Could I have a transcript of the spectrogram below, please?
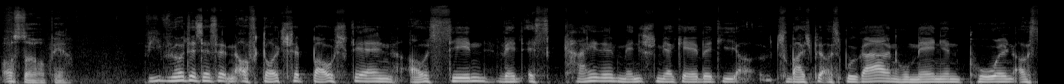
Osteuropäer. Wie würde das denn auf deutsche Baustellen aussehen, wenn es keine Menschen mehr gäbe, die zum Beispiel aus Bulgarien, Rumänien, Polen, aus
